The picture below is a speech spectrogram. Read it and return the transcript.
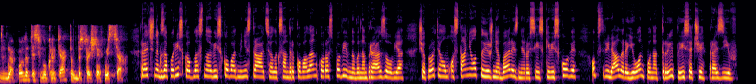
знаходитись в укриттях та в безпечних місцях. Речник Запорізької обласної військової адміністрації Олександр Коваленко розповів новинам Приазов'я, що протягом останнього тижня березня російські військові обстріляли регіон понад три тисячі разів.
